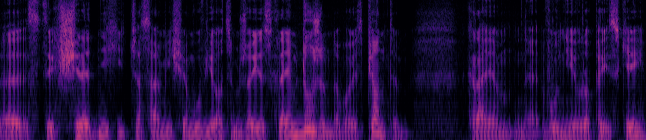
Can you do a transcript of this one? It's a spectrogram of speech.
e, z tych średnich i czasami się mówi o tym, że jest krajem dużym, no bo jest piątym krajem e, w Unii Europejskiej.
